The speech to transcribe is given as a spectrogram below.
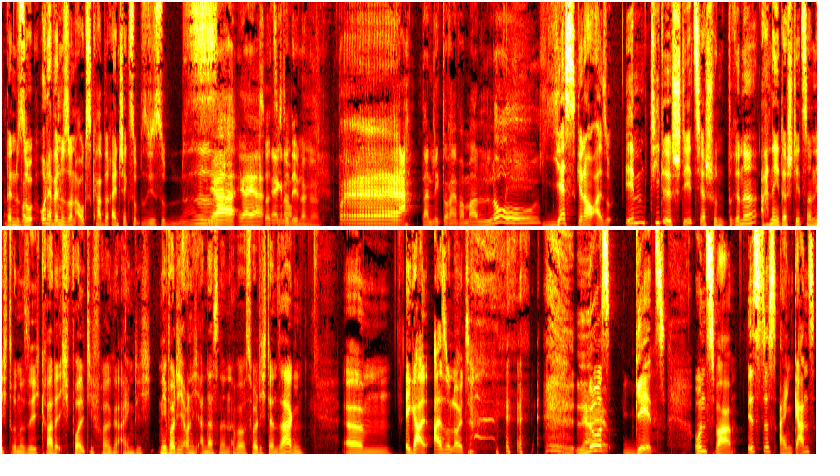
wenn du so, oder wenn du so ein AUX-Kabel reinsteckst, so, siehst du, so, Ja, ja, ja. das hat ja sich genau. seitdem angehört. Dann leg doch einfach mal los. Yes, genau. Also im Titel steht's ja schon drinne. Ach nee, da steht's noch nicht drinne, sehe ich gerade. Ich wollte die Folge eigentlich, nee, wollte ich auch nicht anders nennen, aber was wollte ich denn sagen? Ähm, egal. Also Leute, los geht's. Und zwar ist es ein ganz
